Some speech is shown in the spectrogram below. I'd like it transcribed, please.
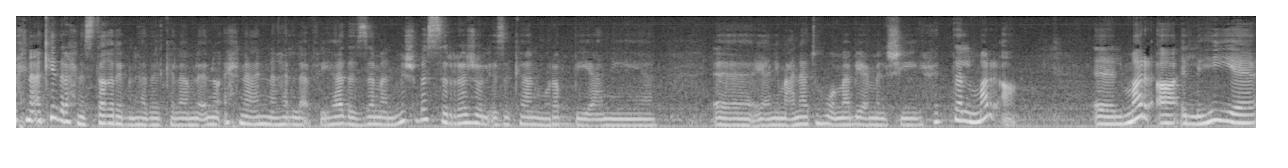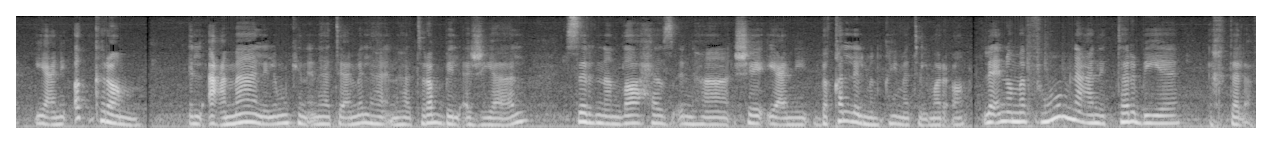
إحنا أكيد رح نستغرب من هذا الكلام لأنه إحنا عندنا هلأ في هذا الزمن مش بس الرجل إذا كان مربي يعني آه، يعني معناته هو ما بيعمل شيء حتى المرأة المرأة اللي هي يعني أكرم الأعمال اللي ممكن إنها تعملها إنها تربي الأجيال صرنا نلاحظ إنها شيء يعني بقلل من قيمة المرأة لأنه مفهومنا عن التربية اختلف.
